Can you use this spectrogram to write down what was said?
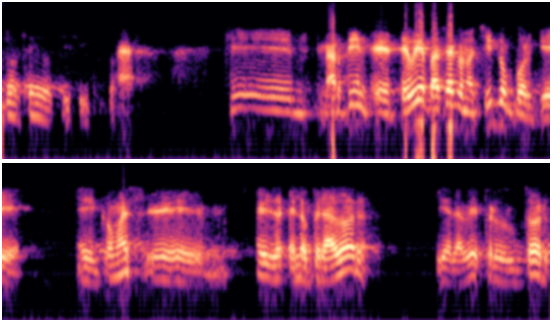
Roncedo, sí, sí. Ah. Martín, eh, te voy a pasar con los chicos porque eh, como es eh, el, operador y a la vez productor,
